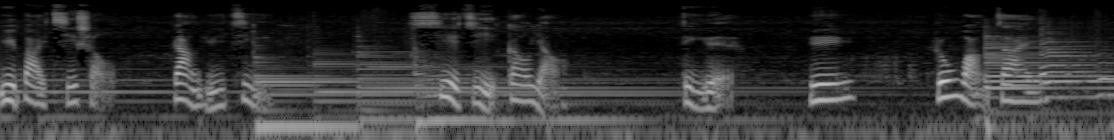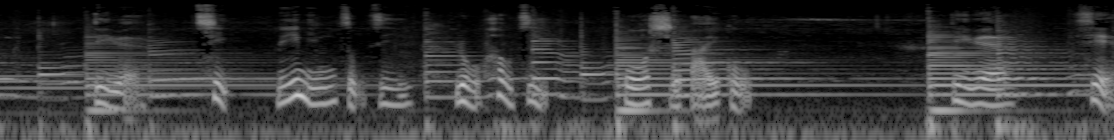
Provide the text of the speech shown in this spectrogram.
欲拜其手，让于季。谢祭高尧。帝曰：“于如往哉？”帝曰：“弃黎明祖基，汝后继，国使白骨。”帝曰：“谢。”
